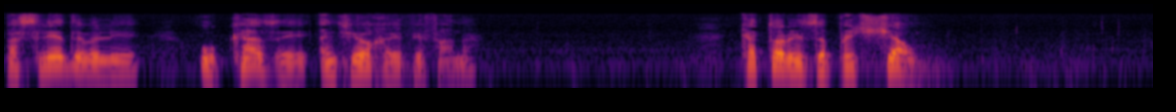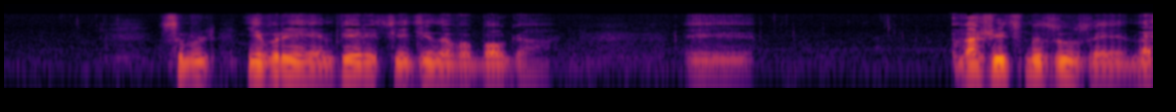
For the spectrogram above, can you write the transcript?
последовали указы Антиоха Епифана, который запрещал евреям верить в единого Бога, э, ложить мезузы на,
